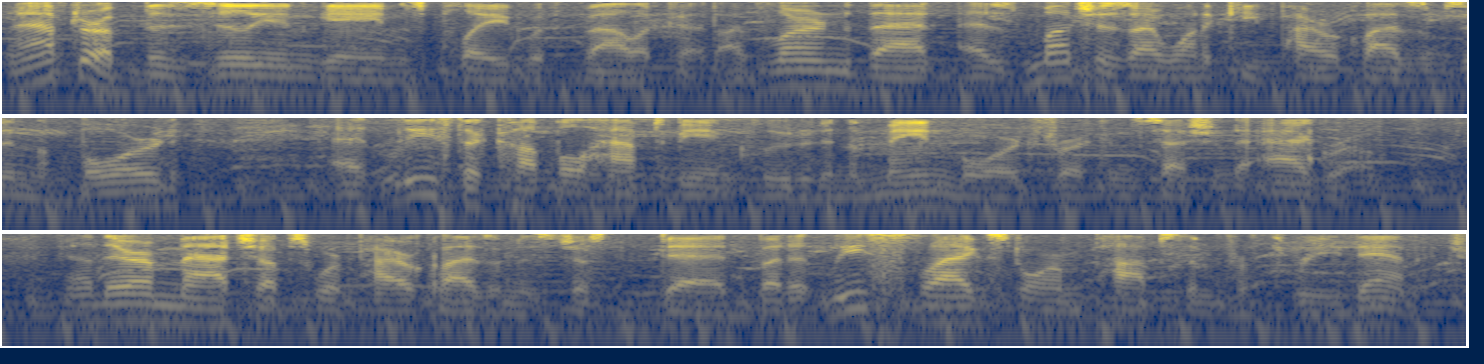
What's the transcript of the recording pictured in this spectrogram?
And After a bazillion games played with Valakut, I've learned that as much as I want to keep pyroclasms in the board, at least a couple have to be included in the main board for a concession to aggro. Now, there are matchups where Pyroclasm is just dead, but at least Slagstorm pops them for 3 damage.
